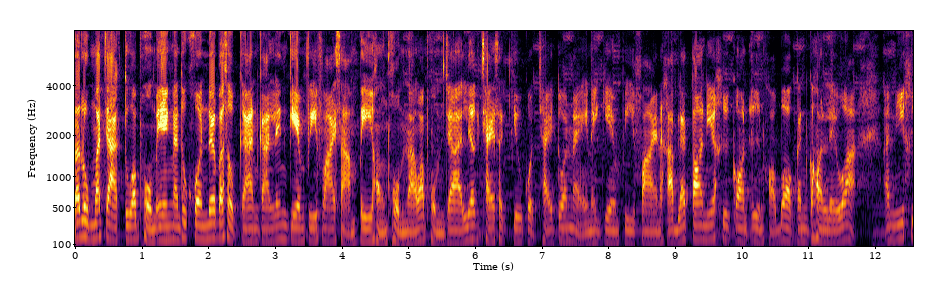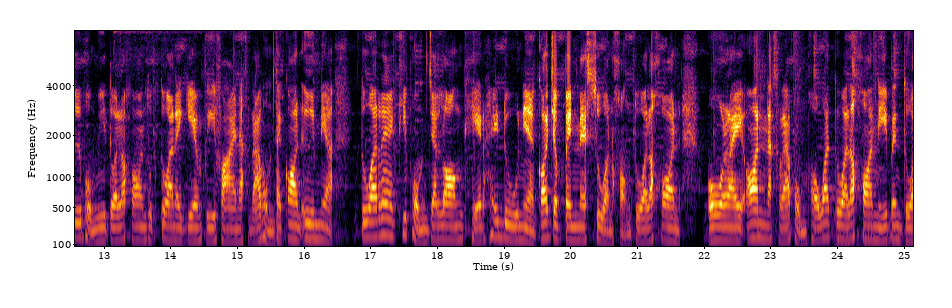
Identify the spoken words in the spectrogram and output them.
สรุปมาจากตัวผมเองนะทุกคนด้วยประสบการณ์การเล่นเกมฟรีไฟ3ปีของผมนะว่าผมจะเลือกใช้สกิลกดใช้ตัวไหนในเกมฟรีไฟนะครับ และตอนนี้คือก่อนอื่นขอบอกกันก่อนเลยว่า อันนี้คือผมมีตัวละครทุกตัวในเกมฟรีไฟนะครับผมแต่ก่อนอื่นเนี่ย ตัวแรกที่ผมจะลองเทสให้ดูเนี่ยก็จะเป็นในส่วนของตัวละครโอไรออนนะครับผมเพราะว่าตัวละครนี้เป็นตัว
